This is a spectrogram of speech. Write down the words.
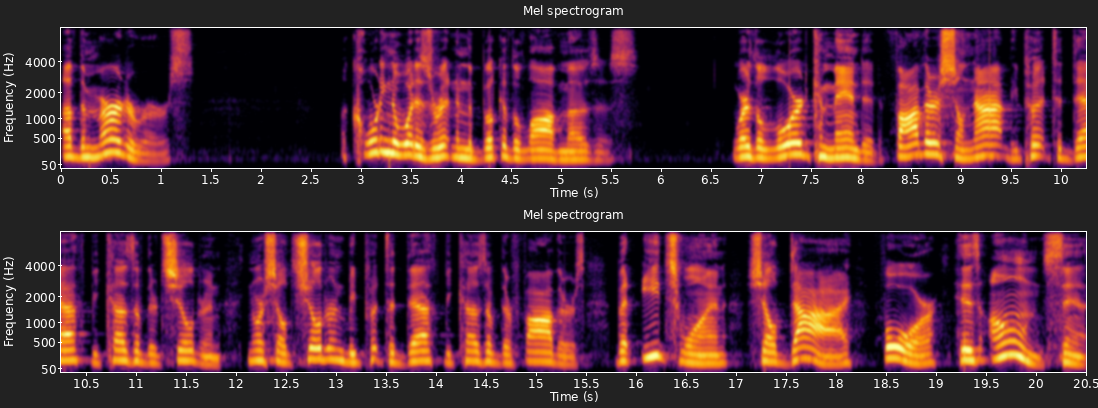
of the murderers, according to what is written in the book of the law of Moses, where the Lord commanded, Fathers shall not be put to death because of their children, nor shall children be put to death because of their fathers, but each one shall die for his own sin.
